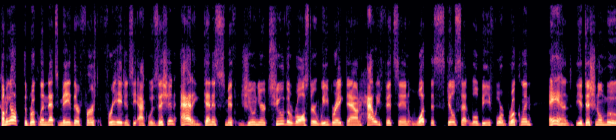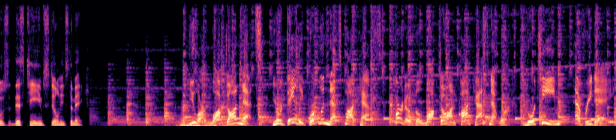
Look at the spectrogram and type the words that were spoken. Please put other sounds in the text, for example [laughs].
Coming up, the Brooklyn Nets made their first free agency acquisition, adding Dennis Smith Jr. to the roster. We break down how he fits in, what the skill set will be for Brooklyn, and the additional moves this team still needs to make. You are Locked On Nets, your daily Brooklyn Nets podcast, part of the Locked On Podcast Network, your team every day.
